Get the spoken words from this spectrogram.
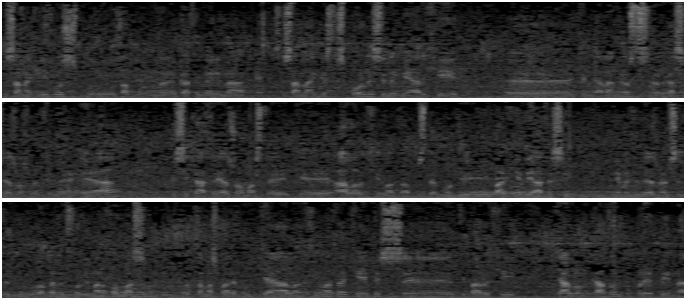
της ανακύκλωσης που θα μπουν ε, καθημερινά στις ανάγκες της πόλης. Είναι μια αρχή ε, και μια ανανέωση της συνεργασίας μας με την ΕΑ. Φυσικά χρειαζόμαστε και άλλα οχήματα. Πιστεύουμε ότι υπάρχει διάθεση και με τη δέσμευση του Υπουργού απέναντι στον Δήμαρχό μας ότι θα μας παρέχουν και άλλα οχήματα και επίσης ε, την παροχή και άλλων κάδων που πρέπει να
